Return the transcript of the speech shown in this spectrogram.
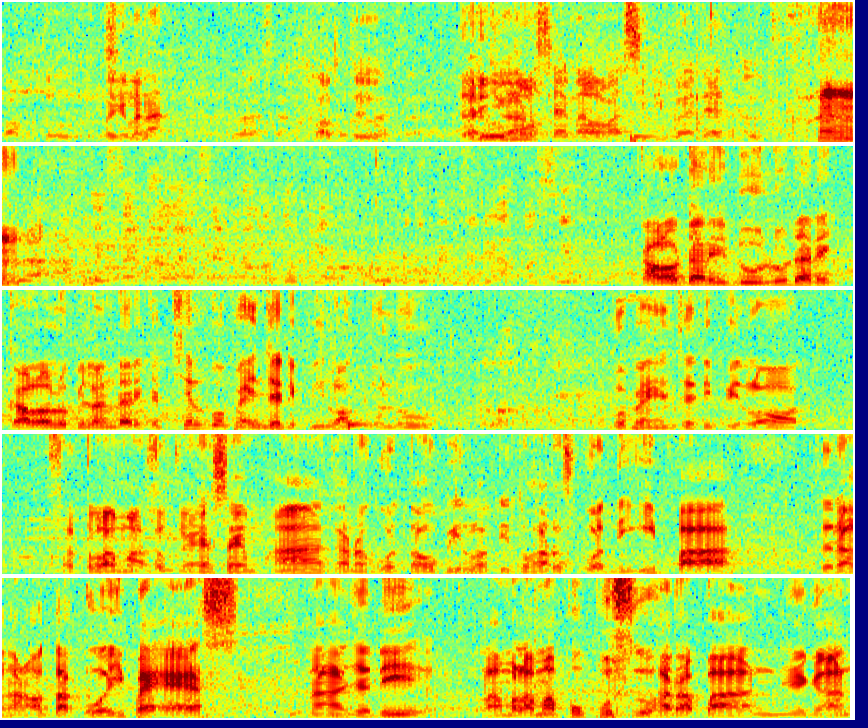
Waktu kecil. bagaimana? Waktu Dari umur- Arsenal masih di badan lu. Kalau dari dulu dari kalau lu bilang dari kecil gue pengen jadi pilot dulu. Gue pengen jadi pilot. Setelah masuk ke SMA karena gue tahu pilot itu harus kuat di IPA, sedangkan otak gue IPS. Nah jadi lama-lama pupus tuh harapan, ya kan?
